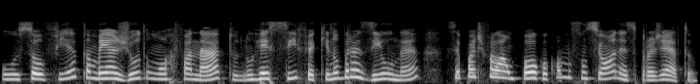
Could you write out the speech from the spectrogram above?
O Sofia também ajuda um orfanato no Recife, aqui no Brasil, né? Você pode falar um pouco como funciona esse projeto?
